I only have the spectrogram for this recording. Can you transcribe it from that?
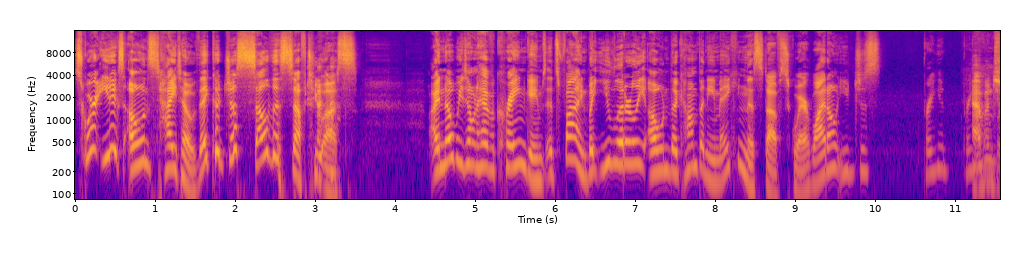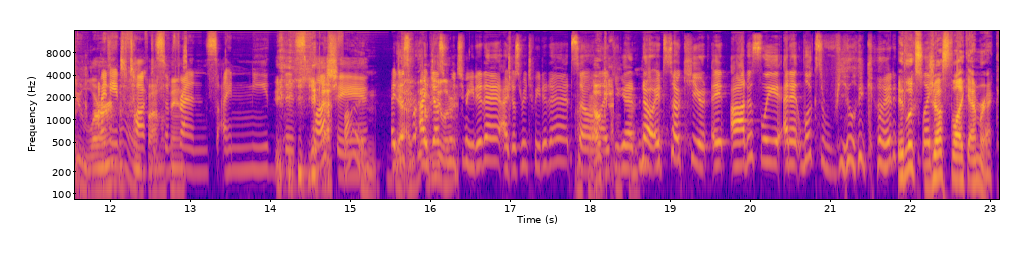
Square Enix owns Taito. They could just sell this stuff to us. I know we don't have Crane games. It's fine, but you literally own the company making this stuff, Square. Why don't you just bring it bring Haven't you learned? I need to from talk to some Fantasy? friends. I need this Yeah, plushie. Fine. I just I just dealer. retweeted it. I just retweeted it. So Okay. like Okay. you get no, it's so cute. It honestly and it looks really good. it looks like, just like Emet-Selch.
